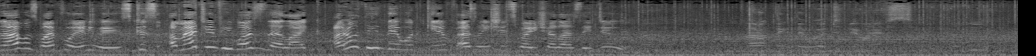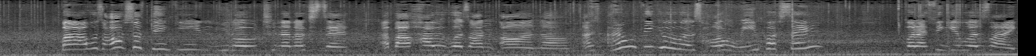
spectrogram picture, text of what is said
That was my point, anyways. Because imagine if he was there, like, I don't think they would give as many shits about each other as they do. No. I don't think they would, to be honest. But I was also thinking, you know, to another extent, about how it was on on. Um, I, I don't think it was Halloween per se, but I think it was like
